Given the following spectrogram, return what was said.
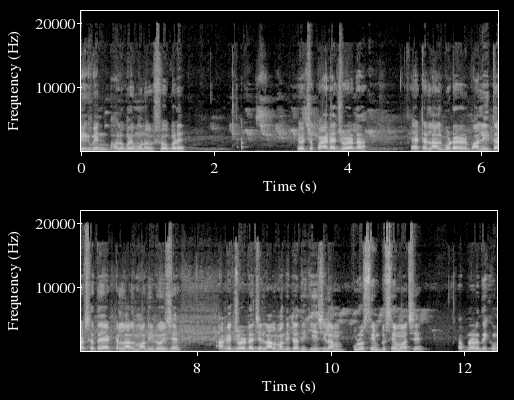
দেখবেন, ভালো করে মনোযোগ সহকারে। এ হচ্ছে পায়রা জোড়াটা। একটা লাল বর্ডারের বালি, তার সাথে একটা লাল মাদি রয়েছে। আগের জোড়াটা যে লাল মাদিটা দেখিয়েছিলাম, পুরো সেম টু সেম আছে। আপনারা দেখুন,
